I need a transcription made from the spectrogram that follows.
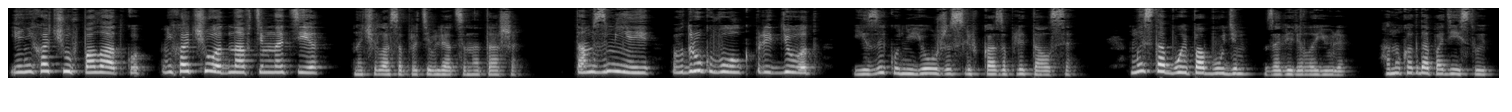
«Я не хочу в палатку, не хочу одна в темноте», — начала сопротивляться Наташа. «Там змеи, вдруг волк придет». Язык у нее уже слегка заплетался. «Мы с тобой побудем», — заверила Юля. «Оно когда подействует?» —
